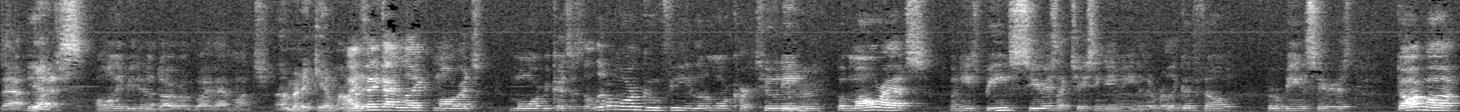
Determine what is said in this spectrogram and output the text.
that much. Yes. Only beating out Dogma by that much. I'm gonna give him. I'm gonna, think I like Mallrats more because it's a little more goofy, a little more cartoony. Mhm. But Mallrats, when he's being serious, like Chasing Amy, is a really good film for being serious. Dogma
